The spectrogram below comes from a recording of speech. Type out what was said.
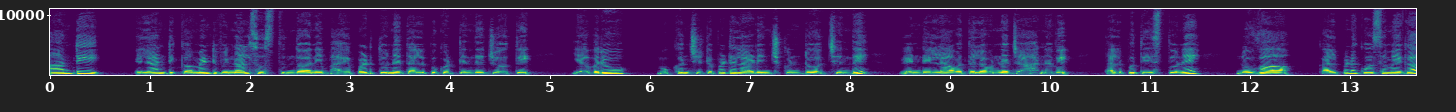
ఆంటీ ఎలాంటి కమెంట్ వినాల్సి వస్తుందో అని భయపడుతూనే తలుపు కొట్టింది జ్యోతి. ఎవరు? ముఖం చిటపటలాడించుకుంటూ వచ్చింది రెండిళ్ళ అవతల ఉన్న జాహ్నవి. తలుపు తీస్తూనే నువ్వా? కల్పన కోసమేగా?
